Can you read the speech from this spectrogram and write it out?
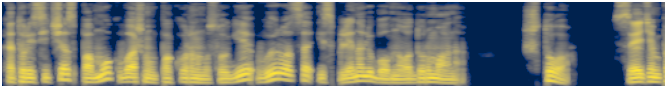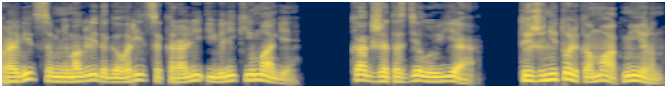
который сейчас помог вашему покорному слуге вырваться из плена любовного дурмана. Что? С этим провидцем не могли договориться короли и великие маги. Как же это сделаю я? Ты же не только маг, Мирн.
